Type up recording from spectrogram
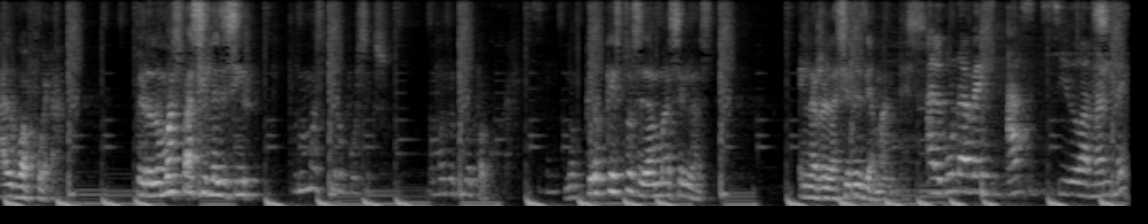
algo afuera. Pero lo más fácil es decir, pues nomás quiero por sexo, nomás lo quiero para coger. No, creo que esto se da más en las, en las relaciones de amantes. ¿Alguna vez has sido amante?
